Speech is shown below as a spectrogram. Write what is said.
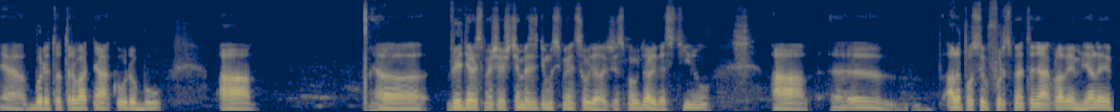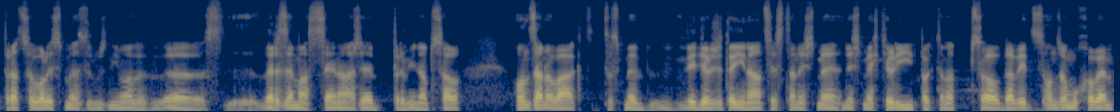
eh, bude to trvat nějakou dobu a uh, věděli jsme, že ještě mezi tím musíme něco udělat, takže jsme udělali ve stínu. A, e, ale posud furt jsme to nějak v hlavě měli, pracovali jsme s různýma e, verzema scénáře. První napsal Honza Novák, to jsme věděli, že to je jiná cesta, než jsme, než jsme chtěli jít. Pak to napsal David s Honzou Muchovem.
